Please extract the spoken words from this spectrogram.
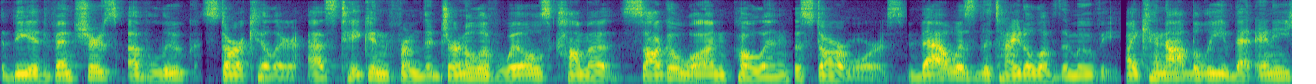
The Adventures of Luke Starkiller, as taken from the Journal of Whills, comma, Saga 1, colon, The Star Wars. That was the title of the movie. I cannot believe that any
